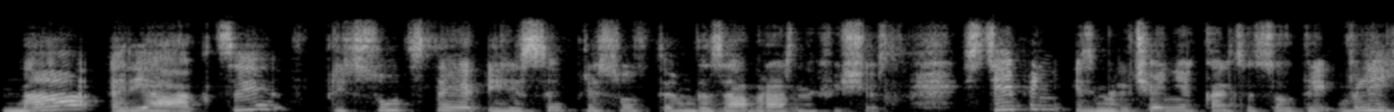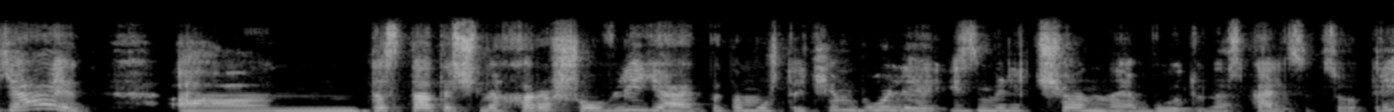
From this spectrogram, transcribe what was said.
на реакции в присутствии или с присутствием газообразных веществ. Степень измельчения кальция СО3 влияет, э, достаточно хорошо влияет, потому что чем более измельченное будет у нас кальций СО3,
